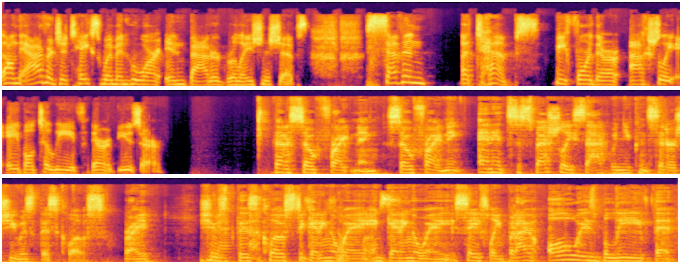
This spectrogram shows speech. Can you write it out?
on the average, it takes women who are in battered relationships seven attempts before they're actually able to leave their abuser. That is so frightening, so frightening. And it's especially sad when you consider she was this close, right? She was this close to getting so away close. and getting away safely. But I've always believed that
